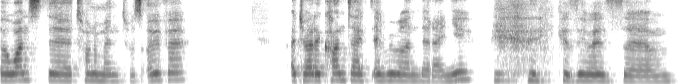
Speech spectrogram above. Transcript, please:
But once the tournament was over, I tried to contact everyone that I knew because it was um,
